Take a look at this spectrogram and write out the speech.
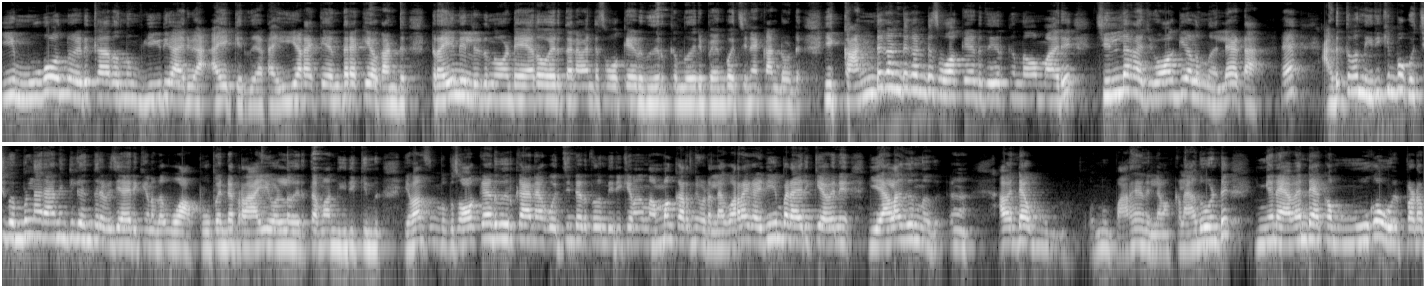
ഈ മുഖമൊന്നും എടുക്കാതൊന്നും വീഡിയോ ആരും അയക്കരുത് കേട്ടോ. ഈ ഇടയ്ക്ക് എന്തൊക്കെയോ കണ്ട് ട്രെയിനിൽ ഇരുന്നുകൊണ്ട് ഏതോ ഒരുത്തൻ അവന്റെ സോക്കേട് തീർക്കുന്നത് ഒരു പെങ്കൊച്ചിനെ കണ്ടോണ്ട്. ഈ കണ്ട് കണ്ട് കണ്ട് സോക്കേട് തീർക്കുന്നവന്മാർ ചില്ലറ രോഗികളൊന്നും അല്ല കേട്ടാ. ഏ? അടുത്ത് വന്നിരിക്കുമ്പോൾ കൊച്ചു പെമ്പിള്ളാരാണെങ്കിലും എന്തിനാ വിചാരിക്കണത്? ഓ അപ്പൂപ്പന്റെ പ്രായമുള്ള ഒരുത്തൻ വന്നിരിക്കുന്നു. ഇവൻ സോക്കേട് തീർക്കാനാ കൊച്ചിന്റെ അടുത്ത് വന്നിരിക്കണത് നമുക്ക് അറിഞ്ഞുവിടല്ല കുറേ കഴിയുമ്പോഴായിരിക്കും അവന് ഇളകുന്നത്. അവന്റെ ഒന്നും പറയണില്ല മക്കളെ. അതുകൊണ്ട് ഇങ്ങനെ അവന്റെയൊക്കെ മുഖം ഉൾപ്പെടെ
